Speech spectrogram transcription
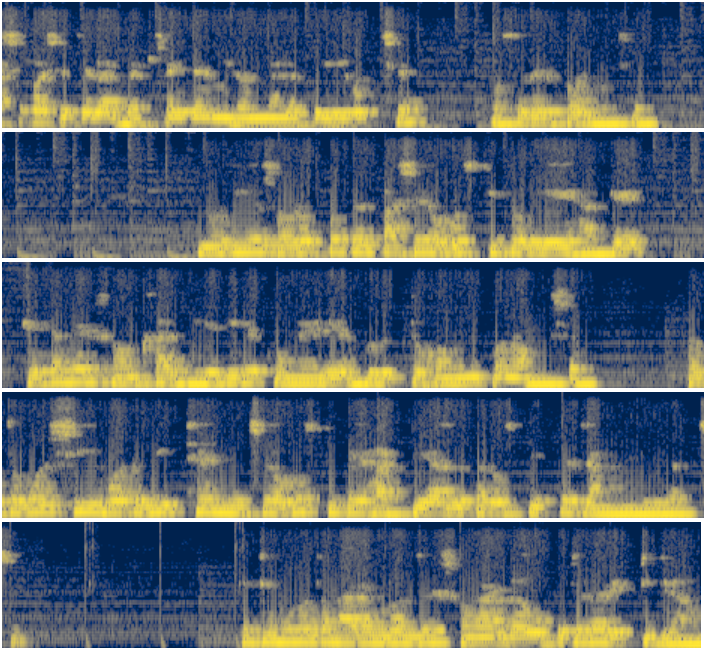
আশেপাশের জেলার ব্যবসায়ীদের মিলন মেলা তৈরি হচ্ছে বছরের পর বছর। নদী ও সড়কপথের পাশে অবস্থিত এই হাটে ক্রেতাদের সংখ্যা ধীরে ধীরে কমে এলে গুরুত্ব কমেনি কোনো অংশ। শতবর্ষী বটবৃক্ষের নিচে অবস্থিত এই হাটটি আজও তার অস্তিত্বের জানান দিয়ে যাচ্ছে। এটি মূলত নারায়ণগঞ্জের সোনারগাঁও উপজেলার একটি গ্রাম।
